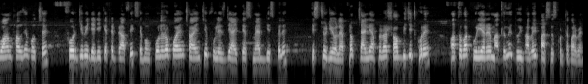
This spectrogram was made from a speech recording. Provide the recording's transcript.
one thousand হচ্ছে ফোর জিবি ডেডিকেটেড গ্রাফিক্স এবং পনেরো পয়েন্ট ছয় ইঞ্চি full HD IPS matte display studio laptop চাইলে আপনারা সব ভিজিট করে অথবা কুরিয়ারের মাধ্যমে দুইভাবেই পারচেস করতে পারবেন।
